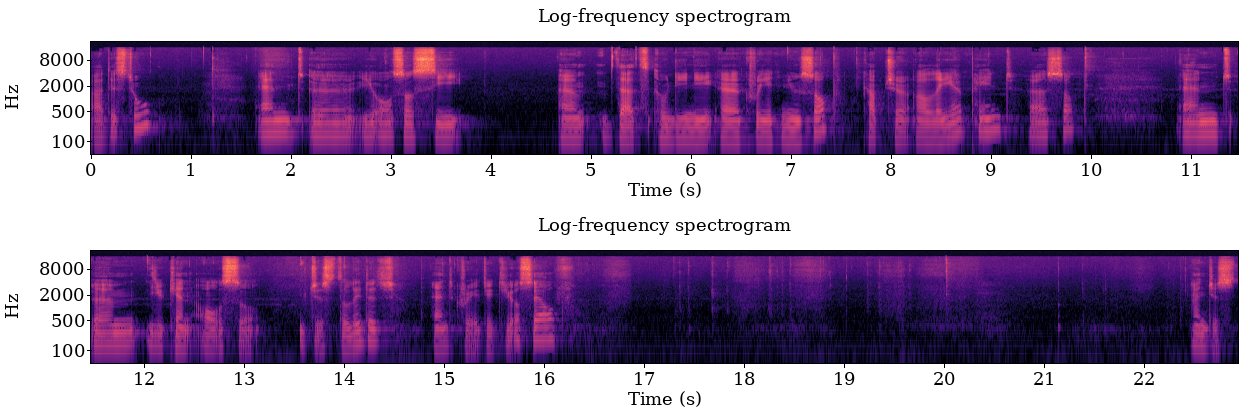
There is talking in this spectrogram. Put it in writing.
uh, this tool and uh, you also see um, that Houdini uh, create new SOP, capture a layer paint uh, SOP, and um, you can also just delete it and create it yourself. And just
